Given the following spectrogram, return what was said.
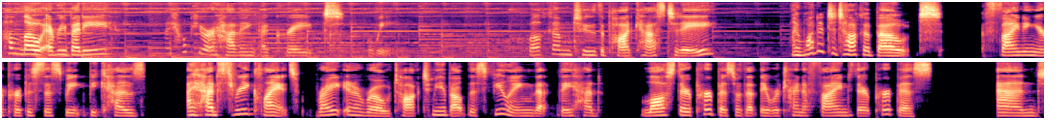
Hello, everybody. I hope you are having a great week. Welcome to the podcast today. I wanted to talk about finding your purpose this week because I had three clients right in a row talk to me about this feeling that they had lost their purpose or that they were trying to find their purpose. And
